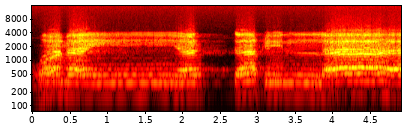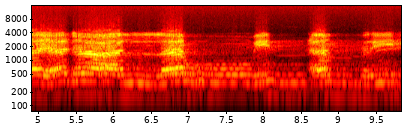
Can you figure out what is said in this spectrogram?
ومن يتق الله يجعل له من أمره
